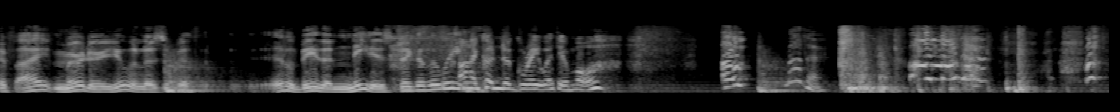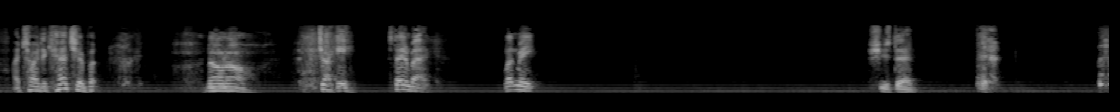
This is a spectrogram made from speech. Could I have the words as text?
If I murder you, Elizabeth, it'll be the neatest trick of the week. I couldn't agree with you more. Oh, Mother. Oh, Mother! I tried to catch her, but. No, no. Jackie, stand back. Let me. She's dead. But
